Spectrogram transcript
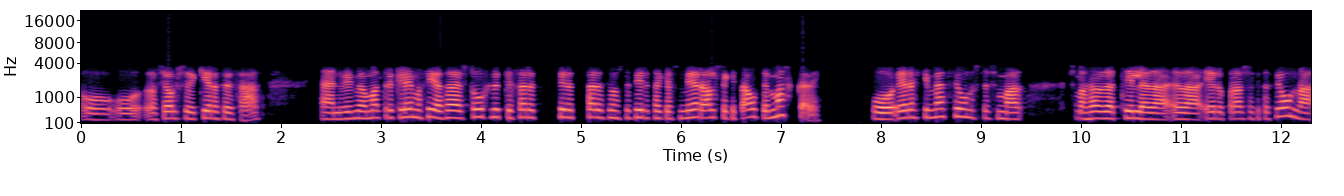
og, og að sjálfsögðu gera þau það. En við mögum aldrei gleyma því að það er stór hluti ferðarþjónustu fyrirtækja sem er alls ekkit á þeim markaði og er ekki með þjónustu sem að, sem að höfða til eða, eða eru bara alls ekkit að þjóna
